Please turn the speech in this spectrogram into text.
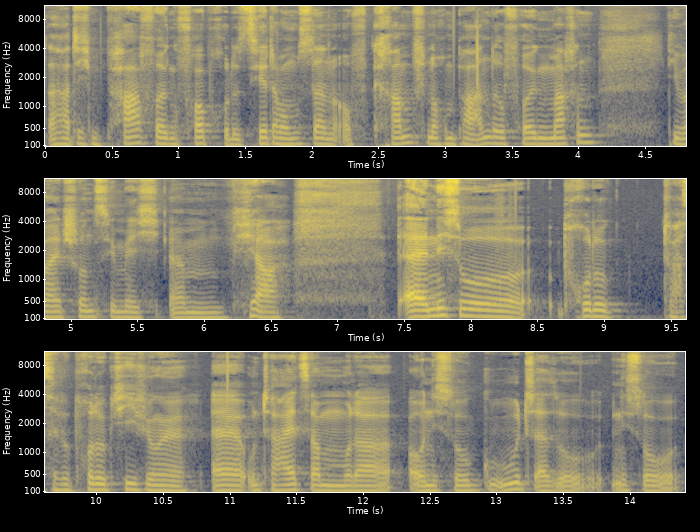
Da hatte ich ein paar Folgen vorproduziert, aber musste dann auf Krampf noch ein paar andere Folgen machen. Die waren jetzt schon ziemlich, ähm, ja, äh, nicht so produk was für produktiv, Junge, äh, unterhaltsam oder auch nicht so gut, also nicht so,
